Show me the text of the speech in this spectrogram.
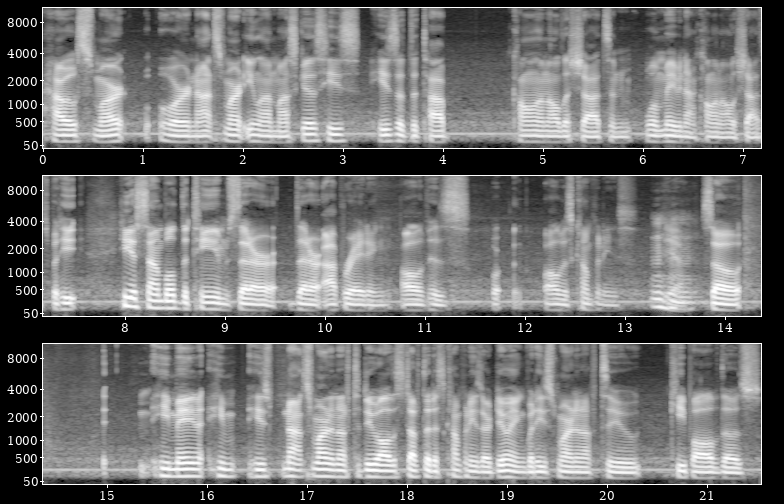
how smart or not smart Elon Musk is. He's he's at the top calling all the shots and well maybe not calling all the shots, but he he assembled the teams that are that are operating all of his all of his companies. Yeah. Mm-hmm. So he may he he's not smart enough to do all the stuff that his companies are doing, but he's smart enough to keep all of those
